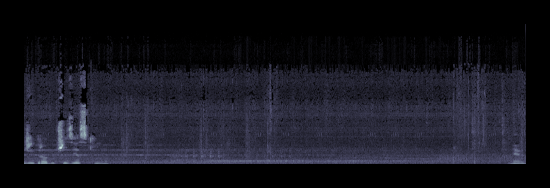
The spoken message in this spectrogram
Użyj drogi przez jaskinię. Nie wiem,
